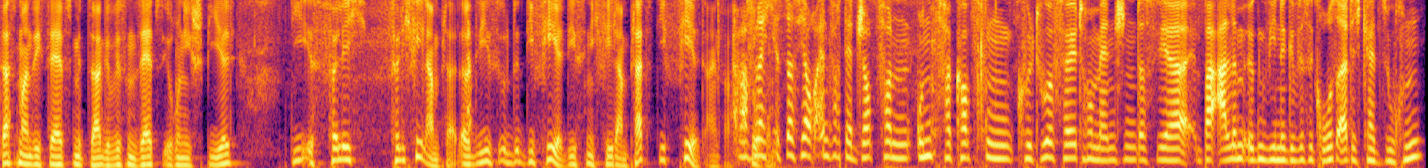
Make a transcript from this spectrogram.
dass man sich selbst mit einer gewissen Selbstironie spielt, die ist völlig, völlig fehl am Platz. Also die, ist, die fehlt. Die ist nicht fehl am Platz, die fehlt einfach. Aber So vielleicht rum. ist das ja auch einfach der Job von uns verkopften Kulturfeuilleton-Menschen, dass wir bei allem irgendwie eine gewisse Großartigkeit suchen.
